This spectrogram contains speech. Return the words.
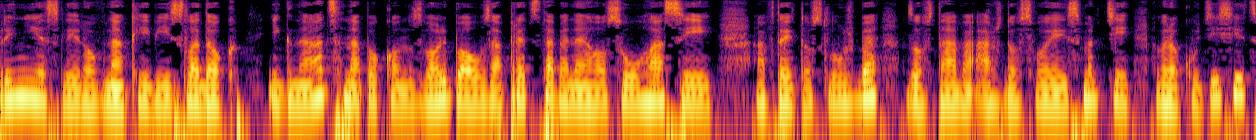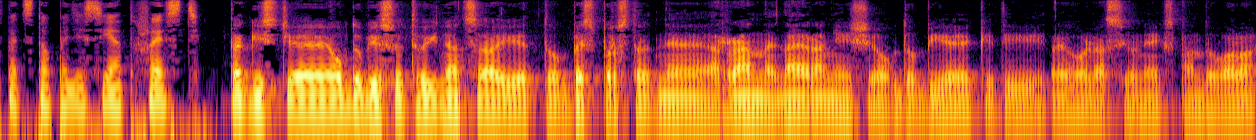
priniesli rovnaký výsledok. Ignác napokon s voľbou za predstaveného súhlasí a v tejto službe zostáva až do svojej smrti v roku 1556. Takisto obdobie Sv. Ignáca je to bezprostredne ranné, najranejšie obdobie, kedy rehoľa silne expandovala,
